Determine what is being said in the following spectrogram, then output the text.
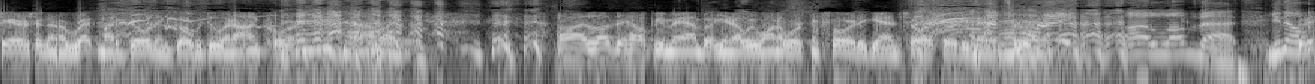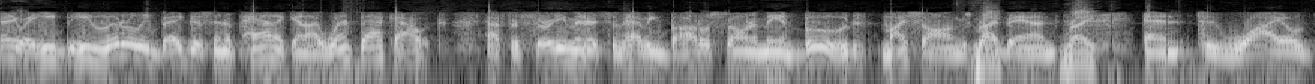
chairs. They're going to wreck my building. Go do an encore." and I'm like, "Oh, I'd love to help you, man, but you know, we want to work in Florida again, so our 30 minutes are up." I love that. You know, But anyway, he he literally begged us in a panic, and I went back out after 30 minutes of having bottles thrown at me and booed my songs, my band, Right. and to wild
